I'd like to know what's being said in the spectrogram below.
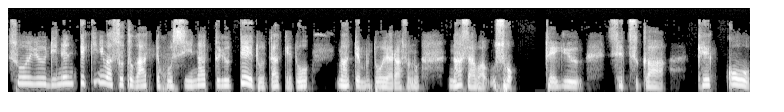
そういう理念的には外があってほしいなという程度だけど、まあでもどうやらその NASA は嘘っていう説が結構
